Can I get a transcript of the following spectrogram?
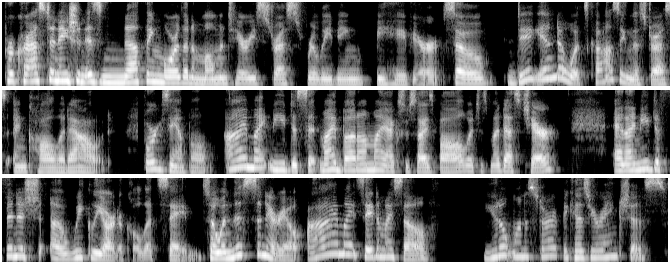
Procrastination is nothing more than a momentary stress relieving behavior. So dig into what's causing the stress and call it out. For example, I might need to sit my butt on my exercise ball, which is my desk chair, and I need to finish a weekly article, let's say. So in this scenario, I might say to myself, you don't want to start because you're anxious.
